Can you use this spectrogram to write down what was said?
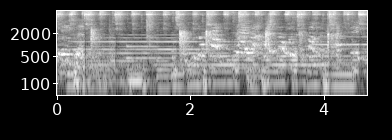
不开了，还是我是放得开的？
